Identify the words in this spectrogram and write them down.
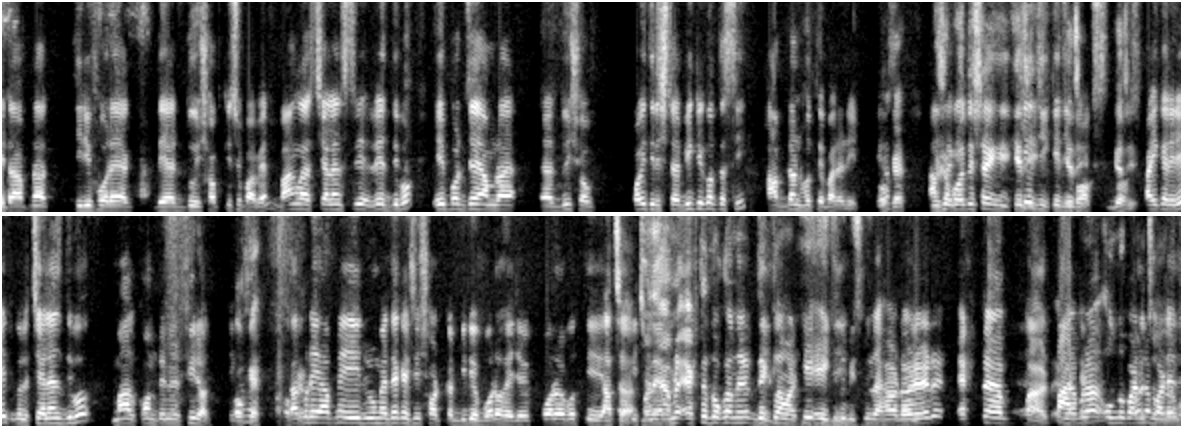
এটা আপনার থ্রি ফোর এক দেড় দুই সব কিছু পাবেন বাংলা চ্যালেঞ্জ রেট দিব। এই পর্যায়ে আমরা দুইশো পঁয়ত্রিশ টাকা বিক্রি করতেছি। হাফ ডান হতে পারে রেট ঠিক আছে? কেজি? কেজি বক্স পাইকারি রেট চ্যালেঞ্জ দিব। মাল কমপ্লেনের ফেরত ঠিক আছে Okay, okay. তারপরে আপনি এই রুমে দেখাইছি শর্টকাট ভিডিও বড় হয়ে যাবে পরবর্তী আচ্ছা মানে আমরা একটা দোকানে দেখলাম আর কি এই কিন্তু বিসমিল্লাহ হার্ডওয়্যারের একটা পার্ট আমরা অন্য পার্টে চলে যাব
